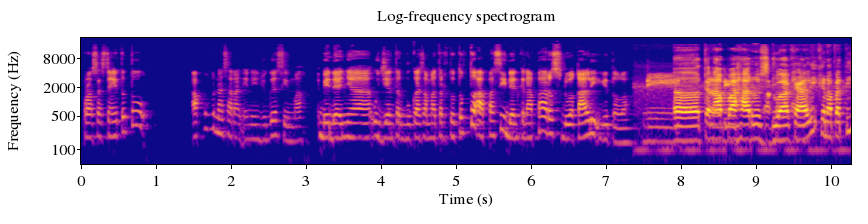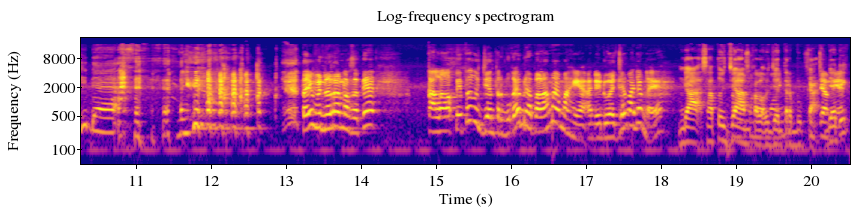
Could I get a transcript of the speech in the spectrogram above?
prosesnya itu tuh aku penasaran ini juga sih mah. Bedanya ujian terbuka sama tertutup tuh apa sih dan kenapa harus dua kali gitu loh? Di Eh, kenapa Tadi- harus dua kali? Kenapa tidak? Tapi beneran maksudnya kalau waktu itu ujian terbukanya berapa lama mah ya? Ada dua jam ada nggak ya? Enggak satu jam Langsung kalau ujian terbuka. Sejam Jadi ya?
